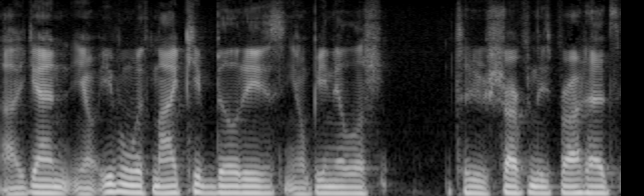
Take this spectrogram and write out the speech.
uh, again, you know, even with my capabilities, you know, being able to, sh- to sharpen these broadheads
